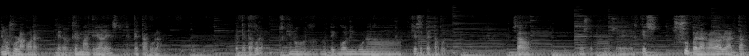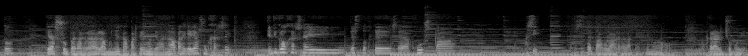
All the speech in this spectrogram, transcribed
Yo no uso la correa, pero es que el material es espectacular espectacular. Es que no, no, tengo ninguna. que es espectacular. O sea, no sé, no sé. Es que es súper agradable al tacto. Queda súper agradable la muñeca. Aparte que no lleva nada. Parece que llevas un jersey. Típico jersey de estos que se ajusta así. Es espectacular, ¿verdad? Es que no. Es que lo han hecho muy bien.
